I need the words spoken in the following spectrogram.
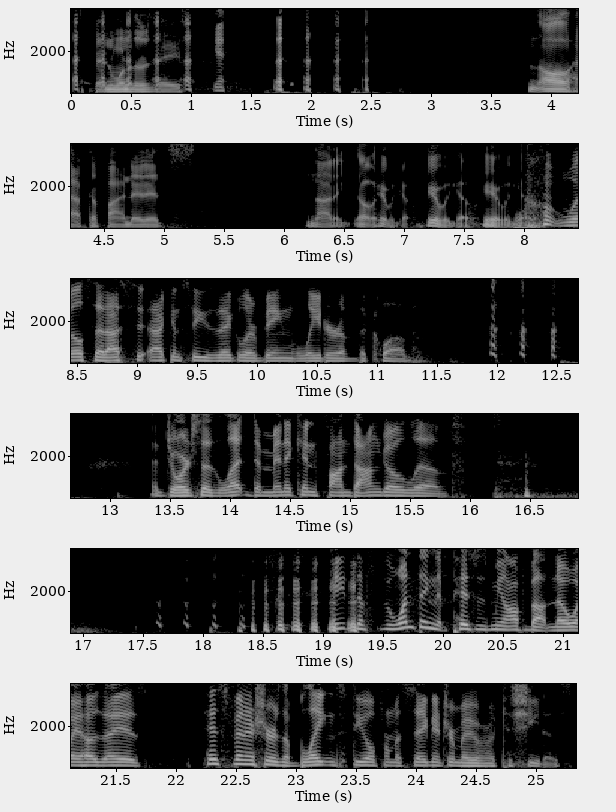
it's been one of those days. Yeah. I'll have to find it. It's not. A, oh, here we go. Here we go. Here we go. Will said, "I see, I can see Ziggler being the leader of the club." and George says, "Let Dominican Fandango live." he, the, the one thing that pisses me off about No Way Jose is his finisher is a blatant steal from a signature move of Kushida's.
